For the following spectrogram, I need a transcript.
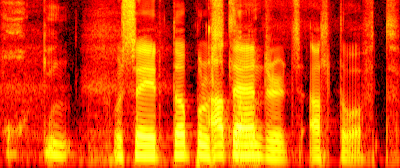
Fucking, Og segir double standards alltaf oft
